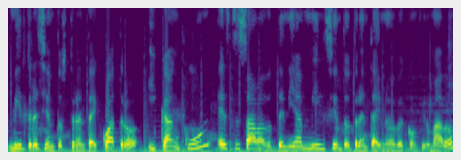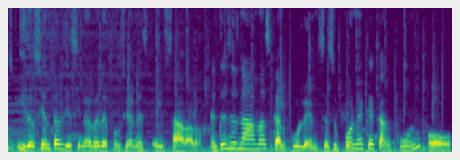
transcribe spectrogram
1.334 y Cancún este sábado tenía 1.139 confirmados y 219 defunciones el sábado. Entonces nada más se supone que Cancún o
